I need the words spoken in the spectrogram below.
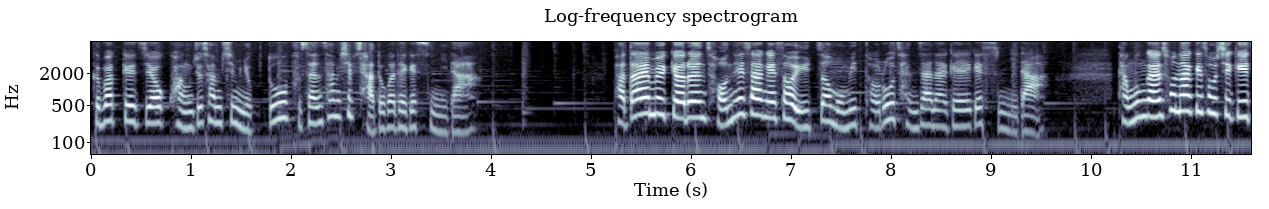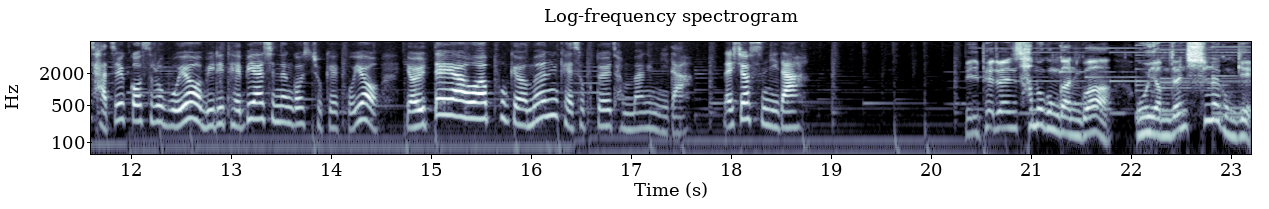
그 밖의 지역 광주 36도, 부산 34도가 되겠습니다. 바다의 물결은 전 해상에서 1.5m로 잔잔하게 일겠습니다. 당분간 소나기 소식이 잦을 것으로 보여 미리 대비하시는 것이 좋겠고요. 열대야와 폭염은 계속될 전망입니다. 날씨였습니다. 밀폐된 사무 공간과 오염된 실내 공기.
